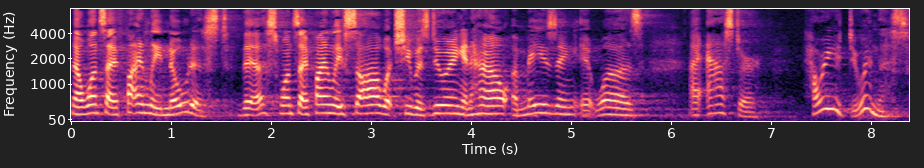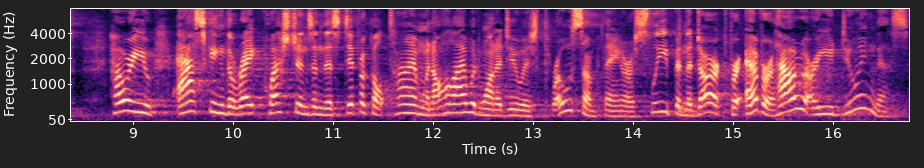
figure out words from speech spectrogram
Now, once I finally noticed this, once I finally saw what she was doing and how amazing it was, I asked her, How are you doing this? How are you asking the right questions in this difficult time when all I would want to do is throw something or sleep in the dark forever? How are you doing this?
